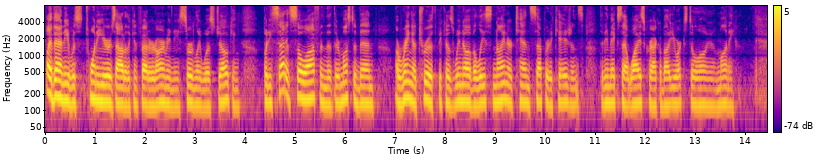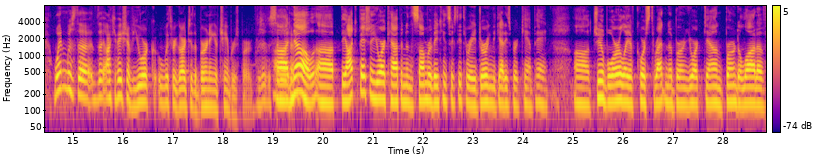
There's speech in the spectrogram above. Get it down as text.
by then he was 20 years out of the Confederate Army and he certainly was joking. But he said it so often that there must have been a ring of truth because we know of at least nine or 10 separate occasions that he makes that wisecrack about York still owing him money. When was the, the occupation of York with regard to the burning of Chambersburg? Was it a uh, No, uh, the occupation of York happened in the summer of 1863 during the Gettysburg campaign. Uh, Jubal Early, of course, threatened to burn York down, burned a lot of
